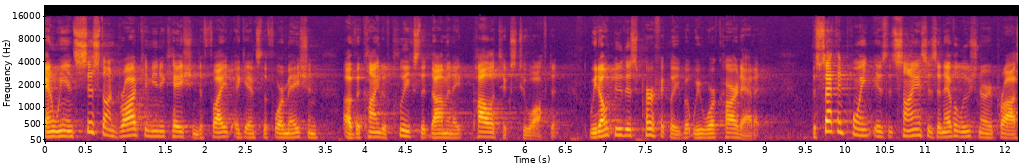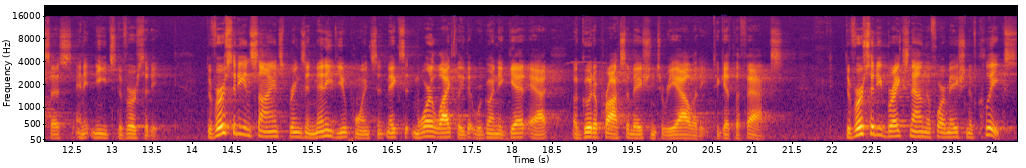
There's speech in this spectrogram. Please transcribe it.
And we insist on broad communication to fight against the formation of the kind of cliques that dominate politics too often. We don't do this perfectly, but we work hard at it. The second point is that science is an evolutionary process and it needs diversity. Diversity in science brings in many viewpoints and makes it more likely that we're going to get at a good approximation to reality, to get the facts. Diversity breaks down the formation of cliques.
